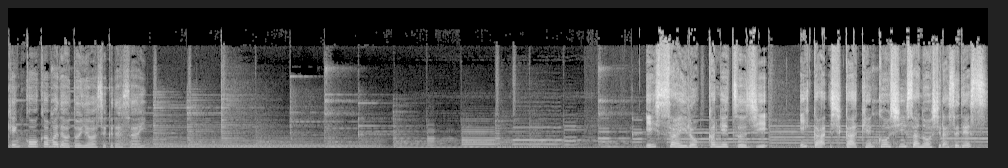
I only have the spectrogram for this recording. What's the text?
健康課までお問い合わせください。1歳6ヶ月時以下歯科健康審査のお知らせです。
